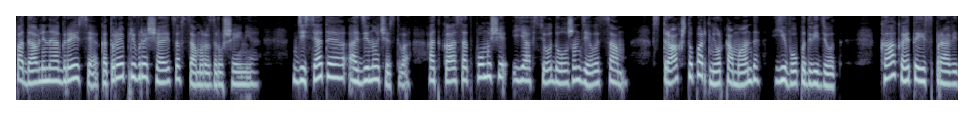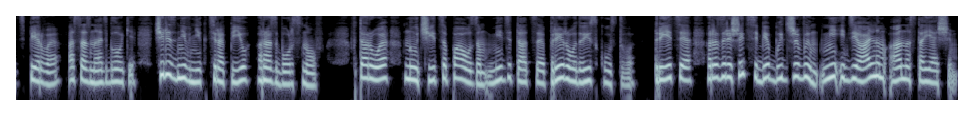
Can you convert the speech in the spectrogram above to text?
подавленная агрессия, которая превращается в саморазрушение. Десятое — одиночество, отказ от помощи «я все должен делать сам», страх, что партнер команда его подведет. Как это исправить? Первое — осознать блоки. Через дневник, терапию, разбор снов. Второе — научиться паузам, медитация, природа, искусство. Третье — разрешить себе быть живым, не идеальным, а настоящим.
